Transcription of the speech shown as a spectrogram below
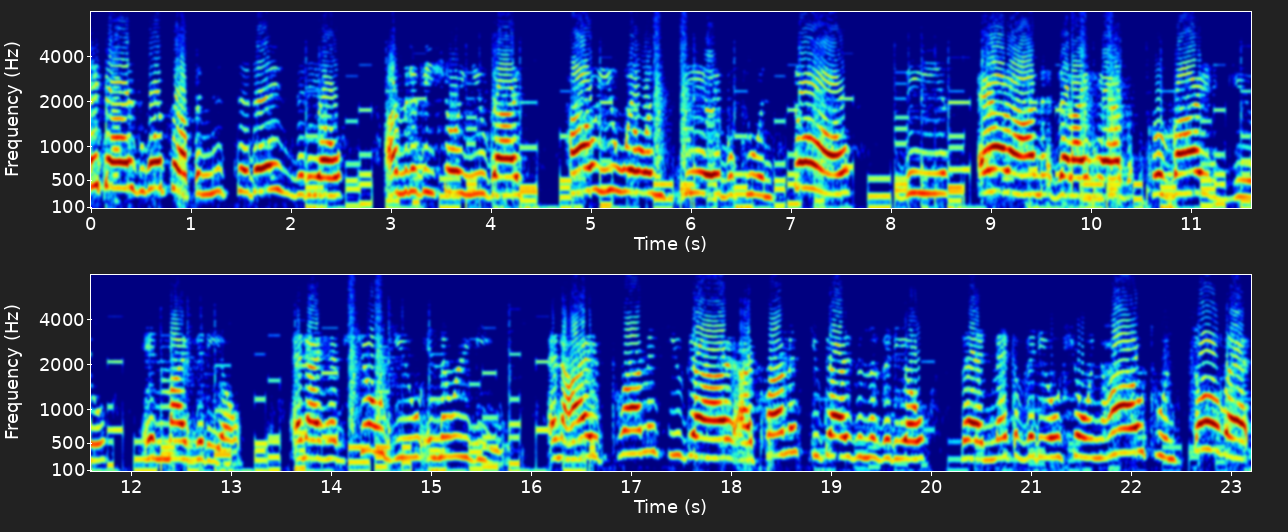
Hey guys, what's up? In today's video, I'm going to be showing you guys how you will be able to install the add-on that I have provided you in my video. And I have showed you in the review. And I promise you guys, I promised you guys in the video that I'd make a video showing how to install that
